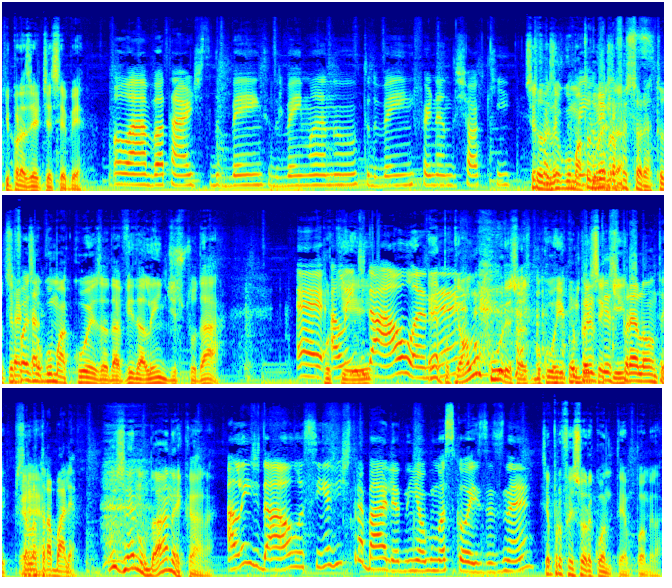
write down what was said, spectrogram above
Que prazer te receber. Olá, boa tarde, tudo bem? Tudo bem, mano? Tudo bem, Fernando Choque? Você Tudo faz bem? alguma Tudo coisa? bem, professora? Tudo Você certo? faz alguma coisa da vida além de estudar? É, Porque- além de dar aula, né? É, porque é uma loucura esse Eu currículo desse perguntei aqui. isso pra ela ontem, se É. ela trabalha. Pois é, não dá, né, cara? Além de dar aula, sim, a gente trabalha em algumas coisas, né? Você é professora há quanto tempo, Pamela?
